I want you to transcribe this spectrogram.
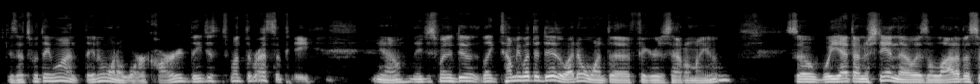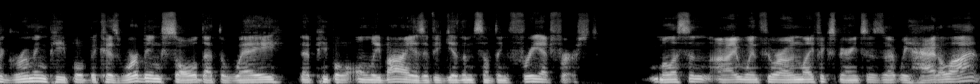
because that's what they want. They don't want to work hard. They just want the recipe. You know, they just want to do. Like, tell me what to do. I don't want to figure this out on my own. So what you have to understand though is a lot of us are grooming people because we're being sold that the way that people only buy is if you give them something free at first. Melissa and I went through our own life experiences that we had a lot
